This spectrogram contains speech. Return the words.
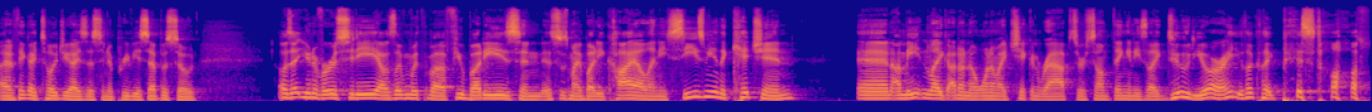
I think I told you guys this in a previous episode. I was at university. I was living with a few buddies, and this was my buddy Kyle. And he sees me in the kitchen and I'm eating like I don't know one of my chicken wraps or something, and he's like, "Dude, you all right? You look like pissed off."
